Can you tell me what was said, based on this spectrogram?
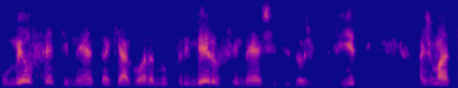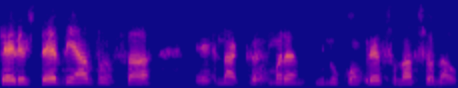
o meu sentimento é que agora, no primeiro semestre de 2020, as matérias devem avançar eh, na Câmara e no Congresso Nacional.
